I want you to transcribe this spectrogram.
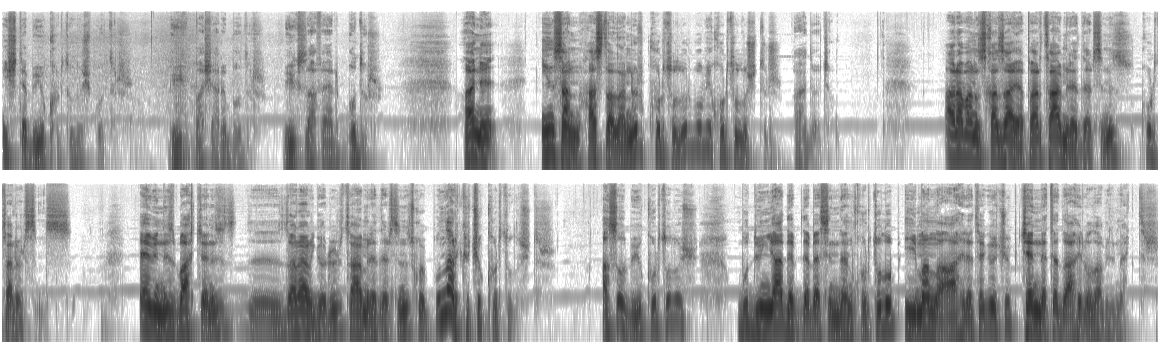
İşte büyük kurtuluş budur. Büyük başarı budur. Büyük zafer budur. Hani insan hastalanır, kurtulur. Bu bir kurtuluştur. Hadi hocam. Arabanız kaza yapar, tamir edersiniz, kurtarırsınız. Eviniz, bahçeniz e, zarar görür, tamir edersiniz. Bunlar küçük kurtuluştur. Asıl büyük kurtuluş bu dünya debdebesinden kurtulup imanla ahirete göçüp cennete dahil olabilmektir.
